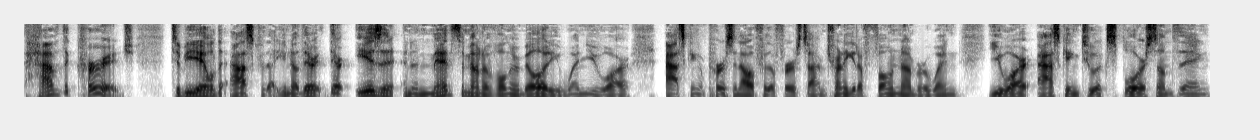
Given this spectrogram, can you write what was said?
have the courage to be able to ask for that. You know, there there is a, an immense amount of vulnerability when you are asking a person out for the first time, trying to get a phone number, when you are asking to explore something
